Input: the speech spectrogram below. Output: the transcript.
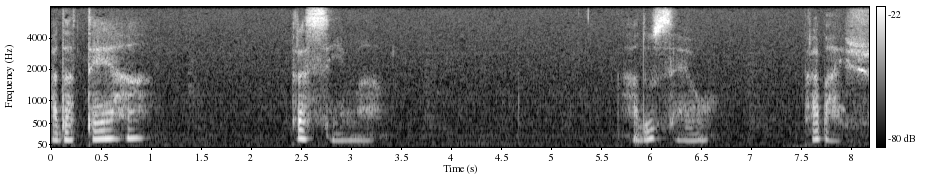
A da terra para cima, a do céu para baixo.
